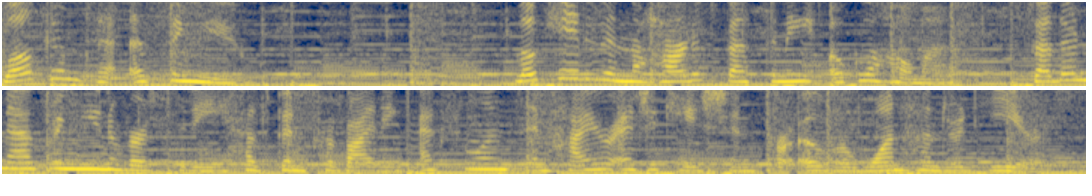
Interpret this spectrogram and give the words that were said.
Welcome to SNU. Located in the heart of Bethany, Oklahoma, Southern Nazarene University has been providing excellence in higher education for over 100 years.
